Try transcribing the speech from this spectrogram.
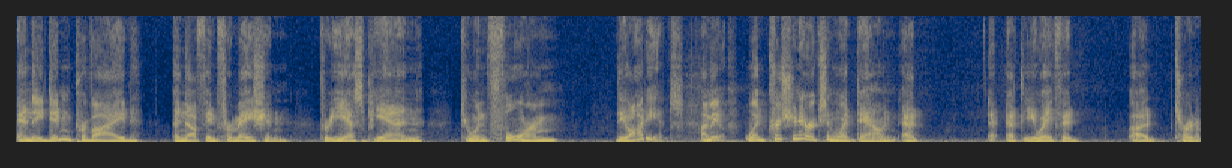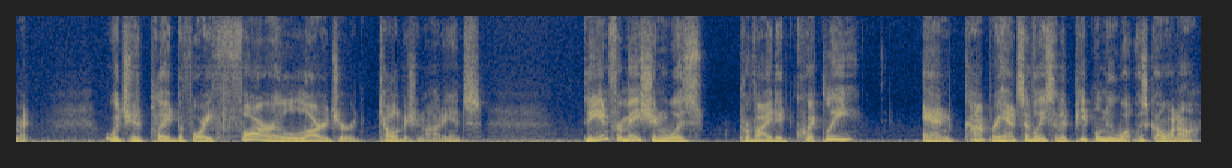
and they didn't provide enough information for ESPN to inform the audience. I mean, when Christian Eriksen went down at at the UEFA uh, tournament, which is played before a far larger television audience, the information was provided quickly and comprehensively so that people knew what was going on.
